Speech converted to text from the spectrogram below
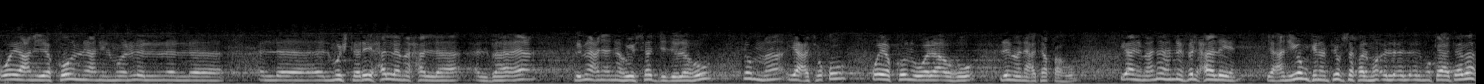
ويعني يكون يعني المشتري حل محل البائع بمعنى أنه يسدد له ثم يعتق ويكون ولاؤه لمن اعتقه. يعني معناه أنه في الحالين يعني يمكن أن تفسخ المكاتبة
